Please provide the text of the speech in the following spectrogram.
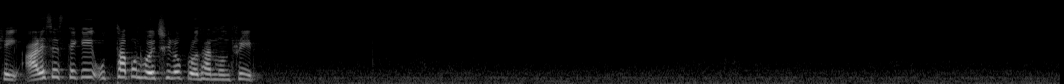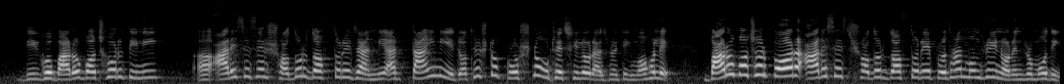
সেই আরএসএস থেকেই উত্থাপন হয়েছিল প্রধানমন্ত্রীর। দীর্ঘ বারো বছর তিনি আরএসএস এর সদর দফতরে যাননি আর তাই নিয়ে যথেষ্ট প্রশ্ন উঠেছিল রাজনৈতিক মহলে। বারো বছর পর আরএসএস সদর দফতরে প্রধানমন্ত্রী নরেন্দ্র মোদী।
